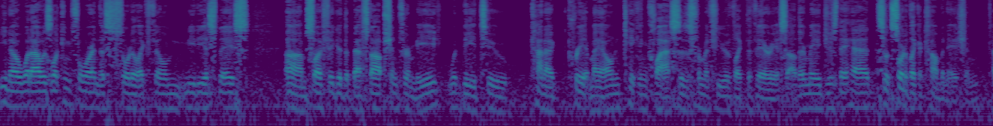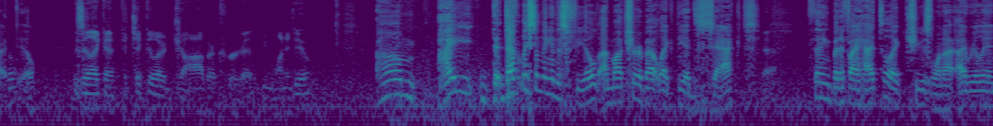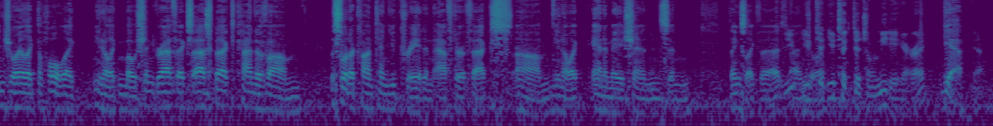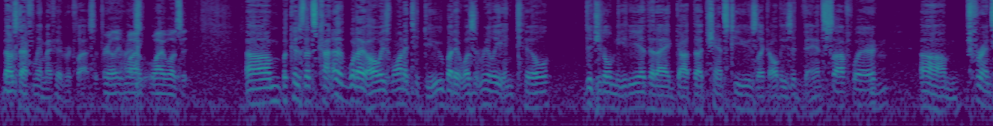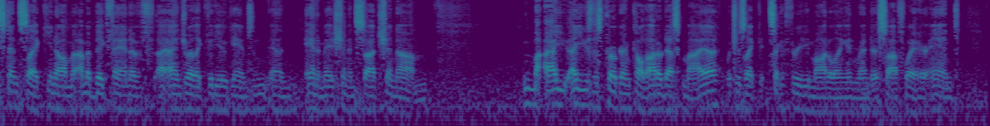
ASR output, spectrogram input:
you know what I was looking for in this sort of like film media space. Um, so I figured the best option for me would be to kind of create my own, taking classes from a few of like the various other majors they had. So it's sort of like a combination type deal. Is it like a particular job or career that you want to do? Um, I d- definitely something in this field. I'm not sure about like the exact Yeah. thing, but if I had to like choose one, I, I really enjoy like the whole like you know like motion graphics aspect, kind of um, the sort of content you'd create in After Effects, um, you know like animations and things like that. You you, took you took digital media here, right? yeah, Yeah. that was definitely my favorite class. At Really? Why school. why was it? Um, because that's kind of what I always wanted to do, but it wasn't really until digital media that I got the chance to use like all these advanced software. Um, for instance, like you know, I'm a, I'm a big fan of I, I enjoy like video games and, and animation and such, and um, my, I, I use this program called Autodesk Maya, which is like it's like a 3D modeling and render software. And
